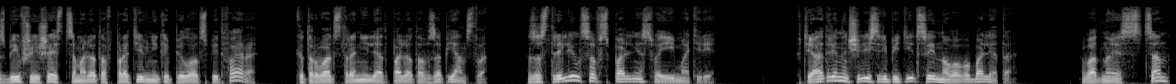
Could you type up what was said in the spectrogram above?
Сбивший шесть самолетов противника пилот Спитфайра, которого отстранили от полетов за пьянство, застрелился в спальне своей матери. В театре начались репетиции нового балета. В одной из сцен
